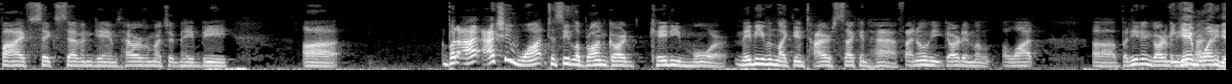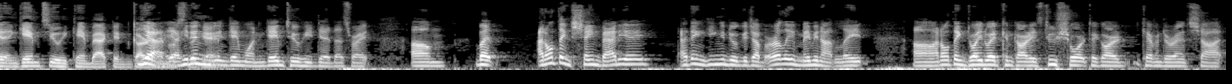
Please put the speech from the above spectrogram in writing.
five, six, seven games, however much it may be. Uh, but I actually want to see LeBron guard KD more. Maybe even like the entire second half. I know he guarded him a, a lot, uh, but he didn't guard him In the game entire- one, he did. In game two, he came back and guarded yeah, him yeah, he didn't game. in game one. In game two, he did. That's right. Um, but I don't think Shane Battier. I think he can do a good job early, maybe not late. Uh, I don't think Dwyane Wade can guard. He's too short to guard Kevin Durant's shot.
